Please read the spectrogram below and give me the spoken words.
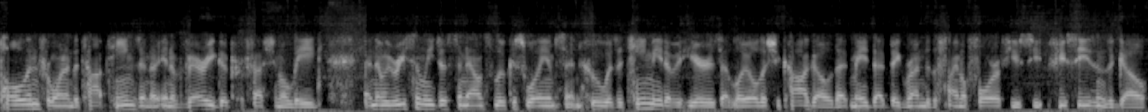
Poland for one of the top teams in a, in a very good professional league. And then we recently just announced Lucas Williamson, who was a teammate of his at Loyola Chicago that made that big run to the Final Four a few few seasons ago.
